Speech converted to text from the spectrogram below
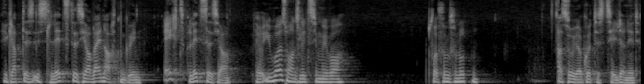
Ich glaube, das ist letztes Jahr Weihnachten gewesen. Echt? Letztes Jahr. Ja, ich weiß, wann es letzte Mal war. Vor fünf Minuten. Achso, ja gut, das zählt ja nicht.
